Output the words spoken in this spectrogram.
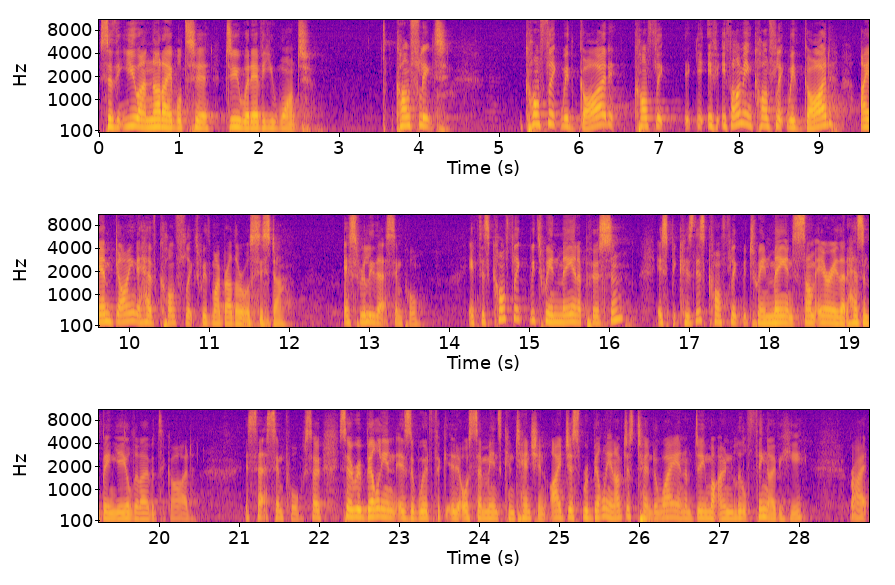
so that you are not able to do whatever you want. Conflict, conflict with God, conflict, if, if I'm in conflict with God, I am going to have conflict with my brother or sister. It's really that simple. If there's conflict between me and a person, it's because there's conflict between me and some area that hasn't been yielded over to God. It's that simple. So, so rebellion is a word for it also means contention. I just rebellion. I've just turned away and I'm doing my own little thing over here right?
